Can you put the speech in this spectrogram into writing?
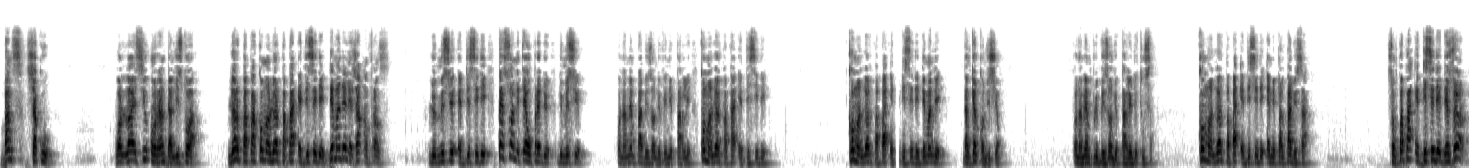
Banks, Chakou, Wallah, si on rentre dans l'histoire, leur papa, comment leur papa est décédé, demandez les gens en France le monsieur est décédé. Personne n'était auprès de, monsieur. On n'a même pas besoin de venir parler. Comment leur papa est décédé? Comment leur papa est décédé? Demandez. Dans quelles conditions? On n'a même plus besoin de parler de tout ça. Comment leur papa est décédé? Elle ne parle pas de ça. Son papa est décédé des heures.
